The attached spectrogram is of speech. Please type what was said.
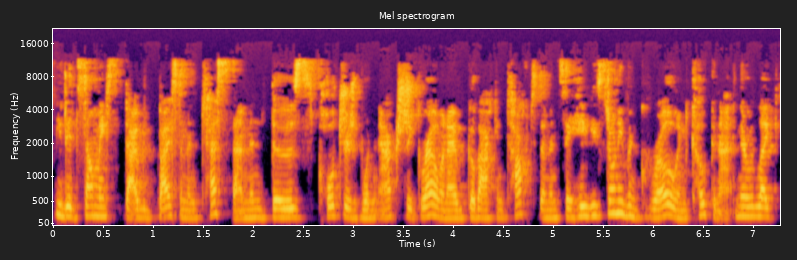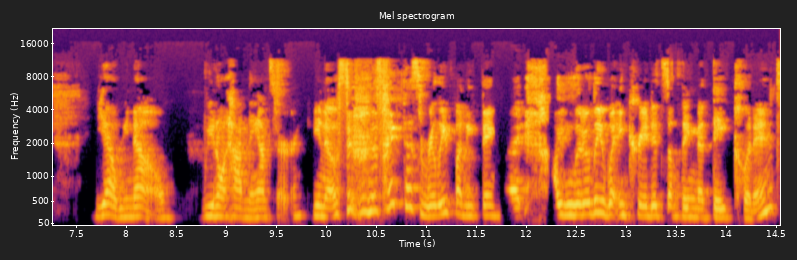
you did sell me, I would buy some and test them, and those cultures wouldn't actually grow. And I would go back and talk to them and say, Hey, these don't even grow in coconut. And they were like, Yeah, we know we don't have an answer, you know? So it was like this really funny thing. But I literally went and created something that they couldn't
